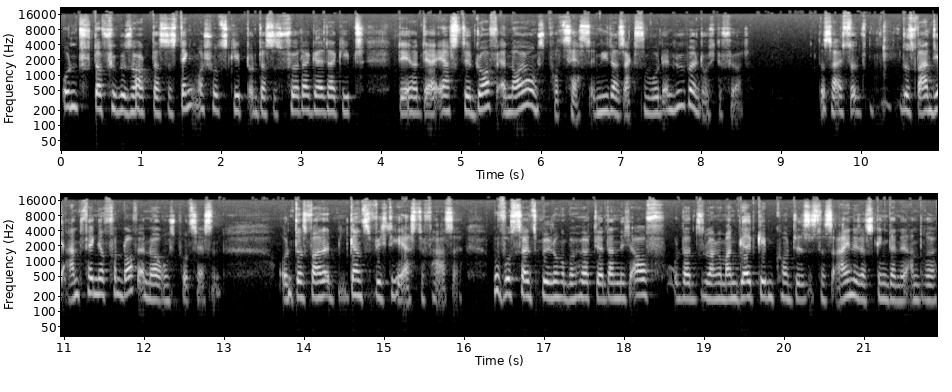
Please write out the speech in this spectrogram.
und dafür gesorgt, dass es Denkmalschutz gibt und dass es Fördergelder gibt. Der, der erste Dorferneuerungsprozess in Niedersachsen wurde in Lübeln durchgeführt. Das heißt, das waren die Anfänge von Dorferneuerungsprozessen. Und das war eine ganz wichtige erste Phase. Bewusstseinsbildung aber hört ja dann nicht auf. Und dann, solange man Geld geben konnte, das ist das eine. Das ging dann in andere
